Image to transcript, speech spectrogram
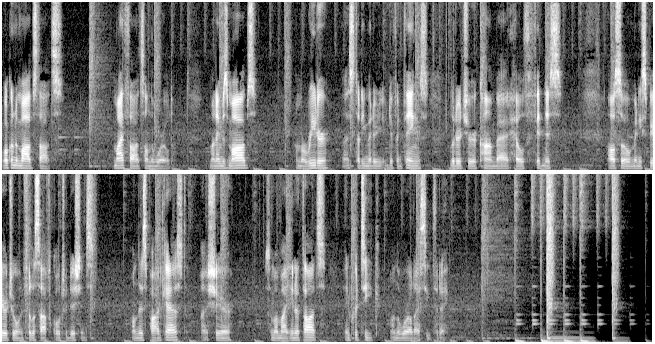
Welcome to Mawbs Thoughts, my thoughts on the world. My name is Mawbs. I'm a reader. I study many different things literature, combat, health, fitness, also many spiritual and philosophical traditions. On this podcast, I share some of my inner thoughts and critique on the world I see today.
